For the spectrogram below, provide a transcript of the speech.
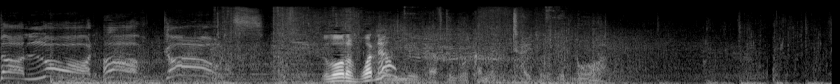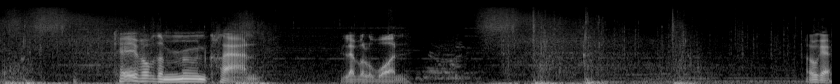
the Lord of Goats. The Lord of what now? May have to work on the title a bit more. Cave of the Moon Clan. Level 1. Okay.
